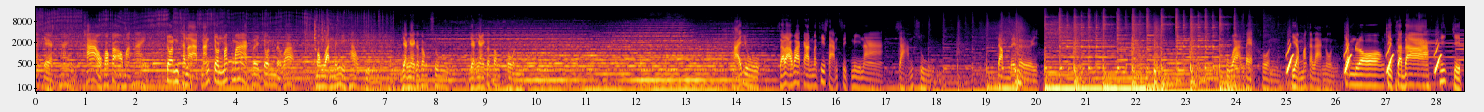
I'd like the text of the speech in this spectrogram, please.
มาแจกให้ ข้าวเขาก็เอามาให้ จนขนาดนั้นจนมาก ๆ เลยจนแบบว่าบางวันไม่มีข้าวกิน ยังไงก็ต้องสู้ ยังไงก็ต้องทนขายอยู่สาราว่าการมาที่ 30 มีนา 30จำได้เลย ทียมมกรานนท์จำลองกิจดาพิจิตร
